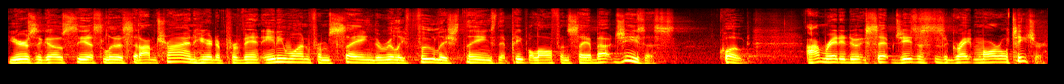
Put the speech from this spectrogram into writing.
Years ago, C.S. Lewis said, I'm trying here to prevent anyone from saying the really foolish things that people often say about Jesus. Quote, I'm ready to accept Jesus as a great moral teacher,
